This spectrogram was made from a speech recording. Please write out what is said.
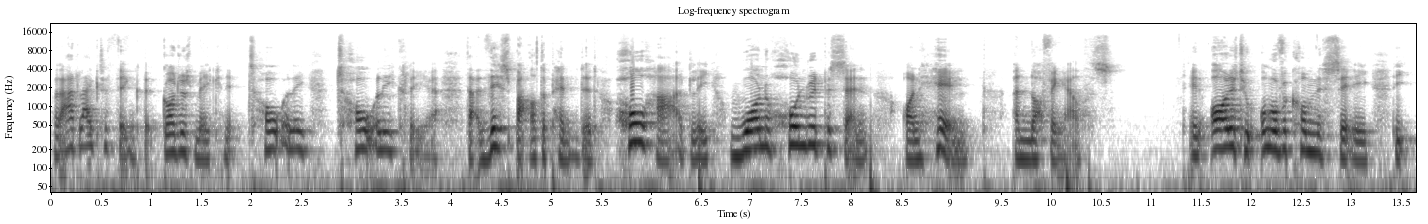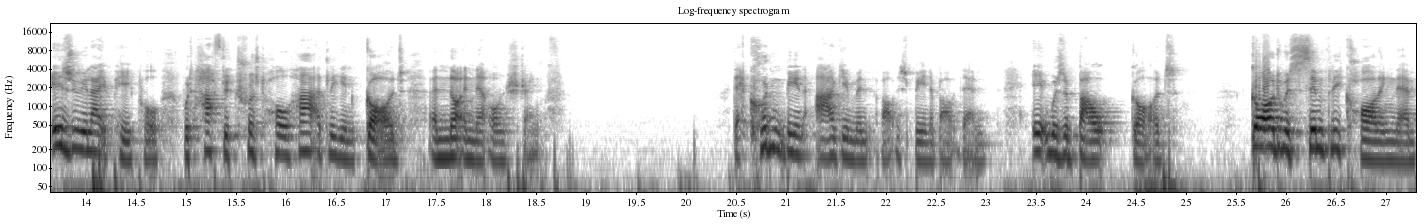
But I'd like to think that God was making it totally, totally clear that this battle depended wholeheartedly, 100% on Him and nothing else. In order to overcome this city, the Israelite people would have to trust wholeheartedly in God and not in their own strength. There couldn't be an argument about this being about them. It was about God. God was simply calling them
